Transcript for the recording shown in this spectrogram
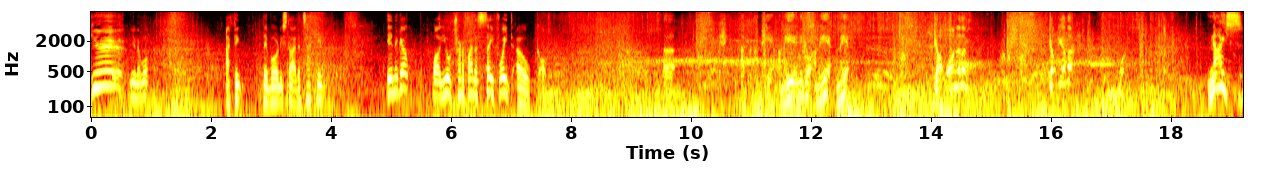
Yeah, You know what? I think they've already started attacking. Inigo. While you're trying to find a safe way to... Oh, God. Uh, okay. I'm, I'm here. I'm here, Inigo. I'm here. I'm here. Got one of them. Got the other. What? Nice.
